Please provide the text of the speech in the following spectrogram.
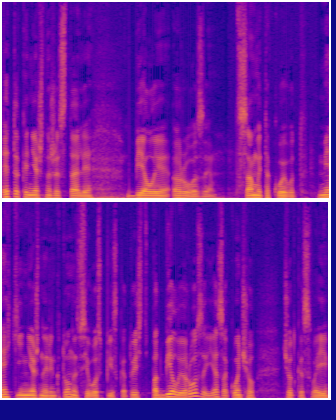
Это, конечно же, стали белые розы. Самый такой вот мягкий и нежный рингтон из всего списка. То есть под белые розы я закончил четко свои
